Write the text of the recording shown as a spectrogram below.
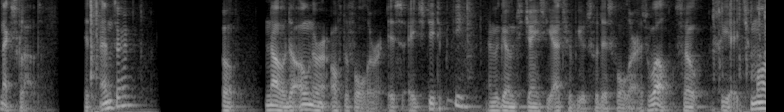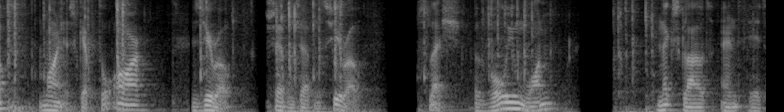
nextcloud. Hit enter. So now the owner of the folder is http and we're going to change the attributes for this folder as well. So chmod minus capital R 0770 slash volume 1 Nextcloud and hit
